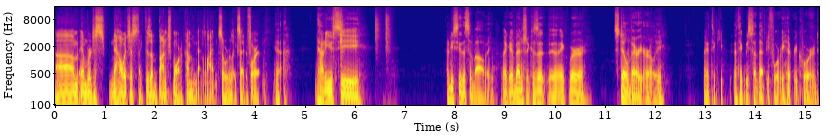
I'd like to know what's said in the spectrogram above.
um, and we're just now it's just like there's a bunch more coming down the line. So we're really excited for it. Yeah. How do you see? How do you see this evolving? Like eventually, because we're still very early. I think you, I think we said that before we hit record.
